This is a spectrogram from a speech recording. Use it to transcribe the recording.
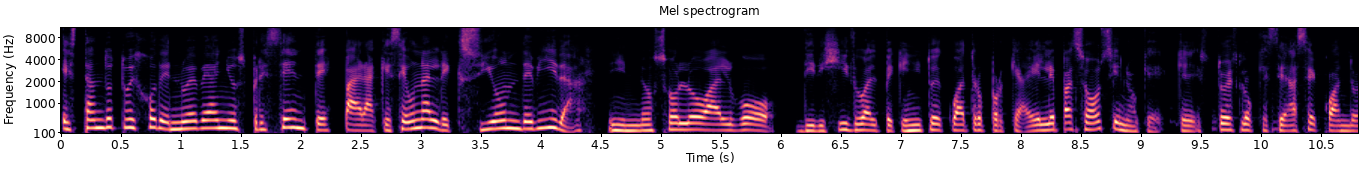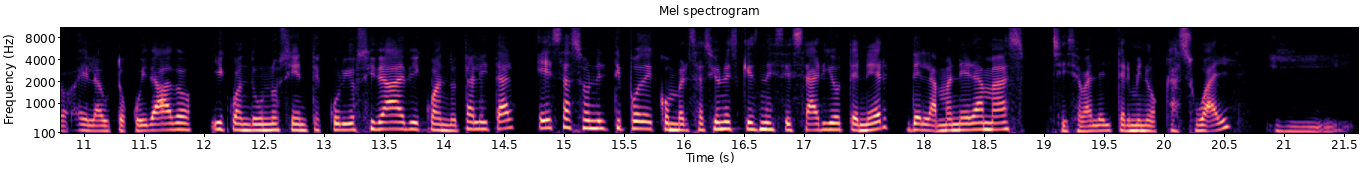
estando tu hijo de nueve años presente para que sea una lección de vida y no solo algo dirigido al pequeñito de cuatro porque a él le pasó, sino que, que esto es lo que se hace cuando el autocuidado y cuando uno siente curiosidad y cuando tal y tal. Esas son el tipo de conversaciones que es necesario tener de la manera más, si se vale el término, casual y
